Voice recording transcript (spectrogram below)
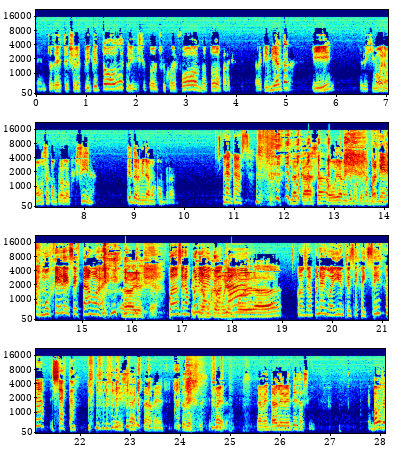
Entonces este, yo le expliqué todo, le hice todo el flujo de fondo, todo para que, para que invierta y le dijimos, bueno, vamos a comprar la oficina. ¿Qué terminamos comprando? La casa. La casa, obviamente, porque más Porque las mujeres estamos ahí. Ahí está. Cuando se nos pone algo mujer muy empoderada. Cuando se nos pone algo ahí entre ceja y ceja, ya está. Exactamente. Entonces, bueno, lamentablemente es así. Vamos a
